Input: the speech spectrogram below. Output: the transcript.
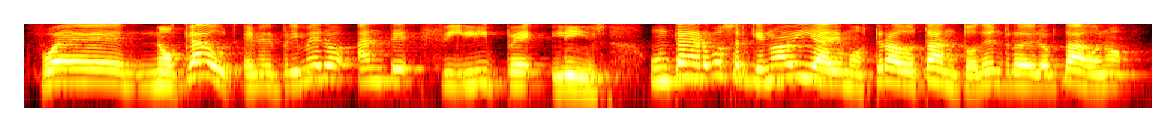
Fue knockout en el primero ante Felipe Lins. Un Tanner Bosser que no había demostrado tanto dentro del octágono.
